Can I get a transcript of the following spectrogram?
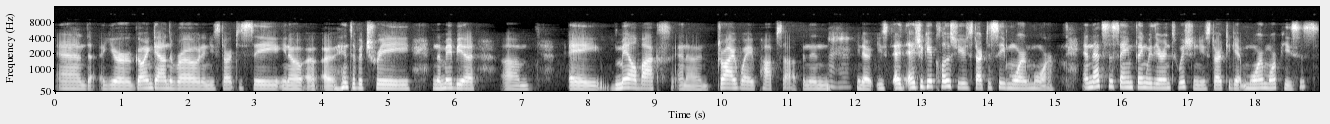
and you're going down the road and you start to see you know a, a hint of a tree and then maybe a um, a mailbox and a driveway pops up and then you know you as, as you get closer you start to see more and more. And that's the same thing with your intuition. You start to get more and more pieces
